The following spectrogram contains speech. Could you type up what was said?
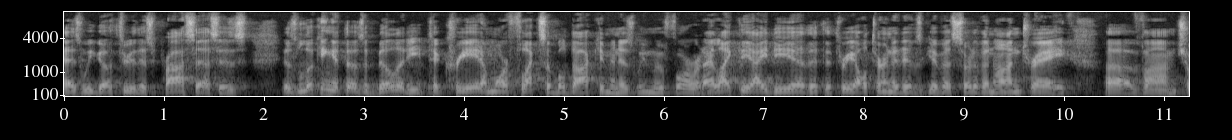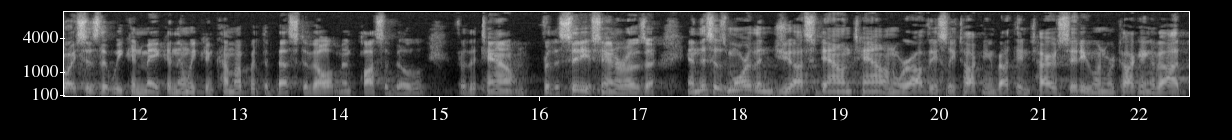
as we go through this process is, is looking at those ability to create a more flexible document as we move forward. I like the idea that the three alternatives give us sort of an entree of um, choices that we can make, and then we can come up with the best development possibility for the town, for the city of Santa Rosa. And this is more than just downtown. We're obviously talking about the entire city when we're talking about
